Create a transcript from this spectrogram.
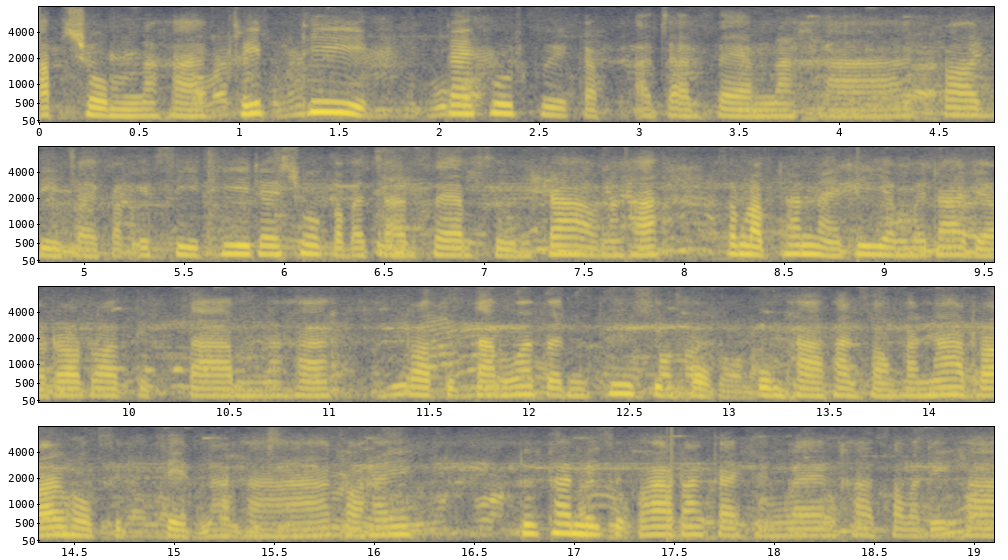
รับชมนะคะ คลิปที่ได้พูดคุยกับอาจารย์แซมนะคะ ก็ดีใจกับ FC ที่ได้โชคกับอาจารย์แซม 09 นะคะสำหรับท่านไหนที่ยังไม่ได้เดี๋ยวรารอติดตามนะคะรอติดตามว่าเป็นที่ 16 กุมภาพันธ์ 2567 นะคะ ขอให้ทุกท่านมีสุขภาพร่างกายแข็งแรงค่ะ สวัสดีค่ะ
